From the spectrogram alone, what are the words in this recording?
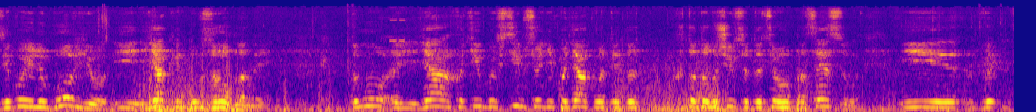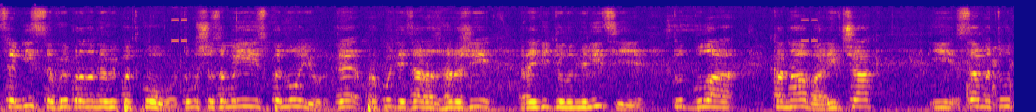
з якою любов'ю і як він був зроблений. Тому е, я хотів би всім сьогодні подякувати, хто долучився до цього процесу. І це місце вибрано не випадково, тому що за моєю спиною, де проходять зараз гаражі райвідділу міліції, тут була канава, рівчак, і саме тут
